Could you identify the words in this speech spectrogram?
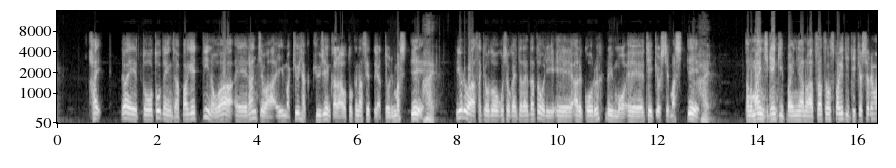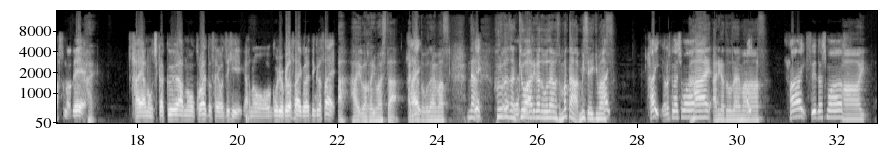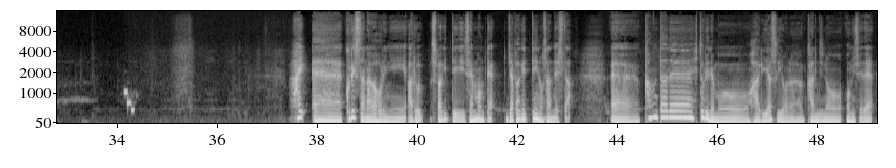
はい。では、えっ、と、当店ジャパゲッティーノは、えーランチはえー今990円からお得なセットやっておりまして、はい。夜は先ほどご紹介いただいた通り、えーアルコール類も、えー提供してまして、はい。あの、毎日元気いっぱいにあの、熱々のスパゲティ提供しておりますので、はい。はい、あの、お近く、あの、来られた際はぜひ、あの、ご利用ください。ご来店ください。あ、はい、わかりました。あはいりがとうございます。なえ、古川さん、今日はありがとうございます。また店行きます。はい、よろしくお願いします。はい、ありがとうございます。はい、失礼いたします。はい。はい、えー、クリスタ長堀にあるスパゲッティ専門店、ジャパゲッティーノさんでした。えー、カウンターで一人でも入りやすいような感じのお店で、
